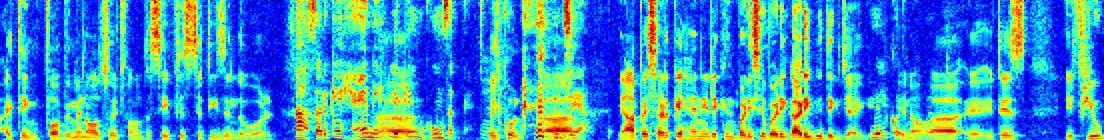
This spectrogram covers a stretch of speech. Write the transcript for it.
I think for women also it's one of the safest cities in the world हाँ सड़कें हैं नहीं लेकिन घूम सकते हैं। बिल्कुल। जी अ, हाँ। यहाँ पे सड़कें हैं नहीं लेकिन बड़ी से बड़ी गाड़ी भी दिख जाएगी बिल्कुल, you know it is if you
